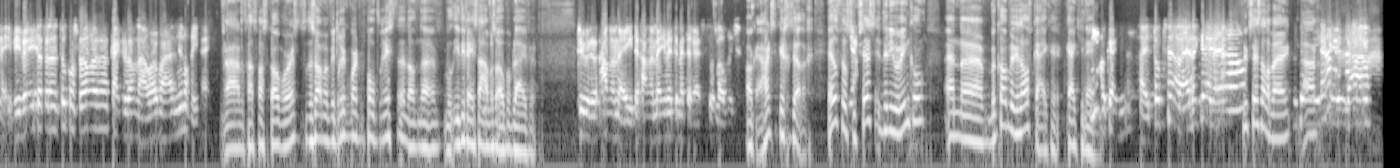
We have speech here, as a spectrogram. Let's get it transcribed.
Nee, wie weet dat er in de toekomst wel, uh, kijken er wel naar hoor, maar nu nog niet, nee. Ja, dat gaat vast komen hoor. Als het de zomer weer druk wordt vol toeristen, dan wil iedereen s'avonds open blijven. Tuurlijk, daar gaan we mee. Daar gaan we mee met de, met de rest. Dat is logisch. Oké, okay, hartstikke gezellig. Heel veel succes ja. in de nieuwe winkel. En uh, we komen weer zelf kijken. Kijk je neer. Oké, okay. hey, tot snel hè. Dankjewel. Succes allebei. Dag. Dank je. Dag.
